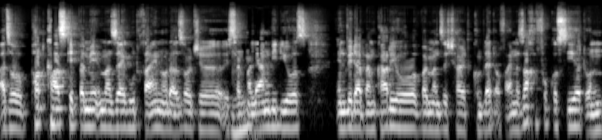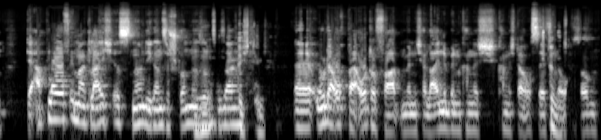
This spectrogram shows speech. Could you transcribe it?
also Podcast geht bei mir immer sehr gut rein oder solche, ich sag mhm. mal, Lernvideos. Entweder beim Cardio, weil man sich halt komplett auf eine Sache fokussiert und der Ablauf immer gleich ist, ne, die ganze Stunde mhm. sozusagen. Richtig. Äh, oder auch bei Autofahrten, wenn ich alleine bin, kann ich, kann ich da auch sehr stimmt. viel aufsaugen.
